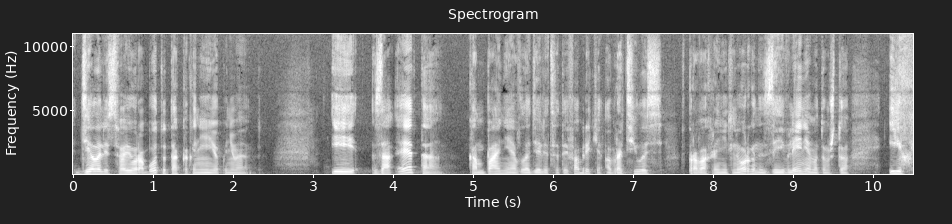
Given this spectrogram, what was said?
делали свою работу так, как они ее понимают. И за это компания, владелец этой фабрики, обратилась в правоохранительные органы с заявлением о том, что их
